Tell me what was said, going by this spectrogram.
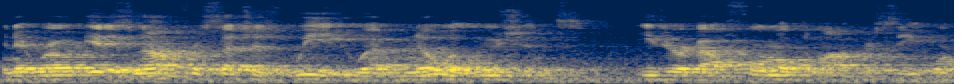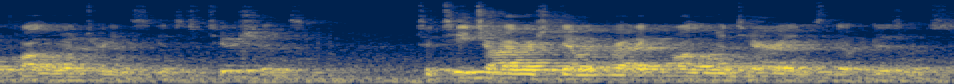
and it wrote, It is not for such as we who have no illusions, either about formal democracy or parliamentary institutions, to teach Irish democratic parliamentarians their business.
